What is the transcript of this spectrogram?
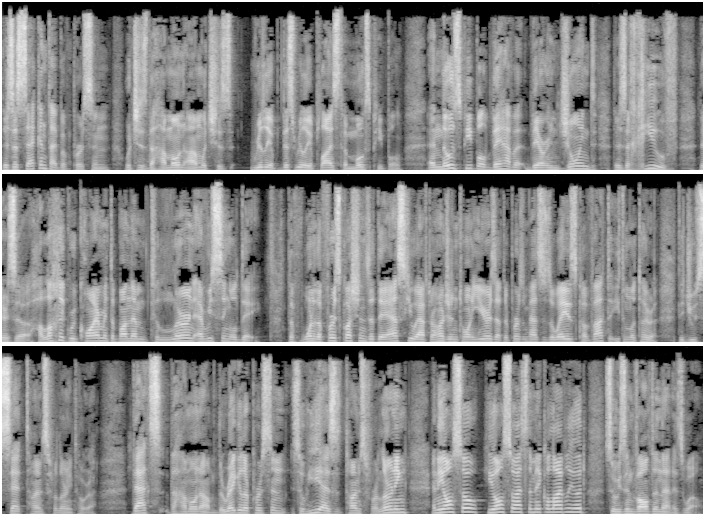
There's a second type of person, which is the Hamon Am, which is really, this really applies to most people. And those people, they have a, they're enjoined, there's a chiyuv, there's a halachic requirement upon them to learn every single day. The, one of the first questions that they ask you after 120 years, after a person passes away, is kavata itim Torah. Did you set times for learning Torah? That's the Hamon Am, the regular person. So he has times for learning, and he also, he also has to make a livelihood, so he's involved in that as well.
